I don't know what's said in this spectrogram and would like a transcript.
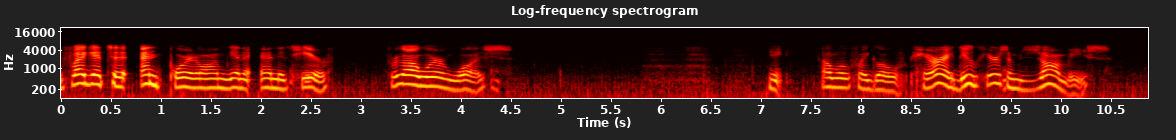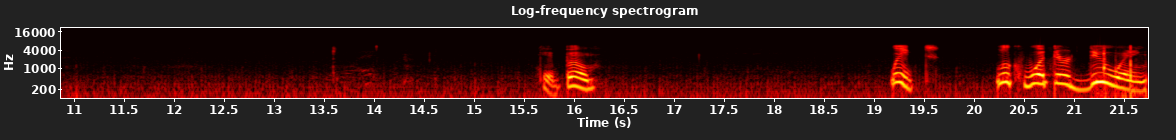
if I get to the end portal, I'm gonna end it here. Forgot where it was. Hey, how about if I go over here? I do. Here's some zombies. Okay, boom. Wait, look what they're doing.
